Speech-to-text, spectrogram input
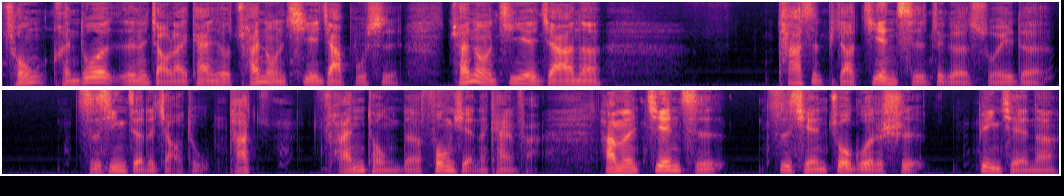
从很多人的角度来看，说传统的企业家不是传统的企业家呢，他是比较坚持这个所谓的执行者的角度，他传统的风险的看法，他们坚持之前做过的事，并且呢，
